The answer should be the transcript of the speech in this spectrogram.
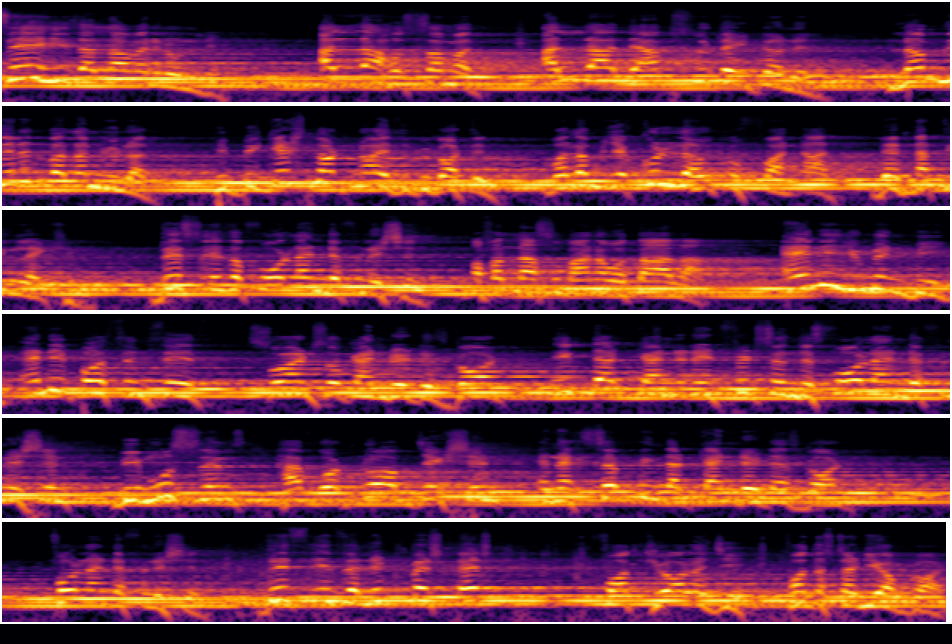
Say He's Allah one and only. Allahu samad. Allah the absolute eternal. Lam yalid wa lam yulad. He begets not nor is begotten. Walam yakul lahu kufuwan ahad. There's nothing like him. This is a four-line definition of Allah subhanahu wa ta'ala. Any human being, any person says so and so candidate is God. If that candidate fits in this four-line definition, we Muslims have got no objection in accepting that candidate as God. Four-line definition. This is the litmus test for theology, for the study of God.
